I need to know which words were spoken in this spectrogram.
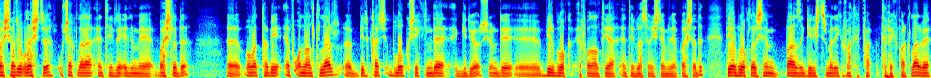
başarıya ulaştı. Uçaklara entegre edilmeye başladı. E, ama tabii F-16'lar e, birkaç blok şeklinde gidiyor. Şimdi e, bir blok F-16'ya entegrasyon işlemine başladık. Diğer bloklar için hem bazı geliştirmedeki ufak tefek farklar ve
